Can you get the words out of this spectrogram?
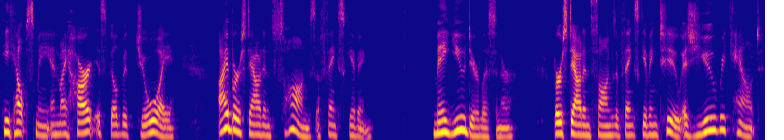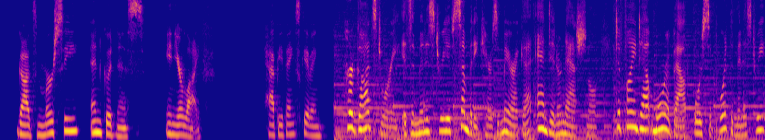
He helps me, and my heart is filled with joy. I burst out in songs of thanksgiving. May you, dear listener, burst out in songs of thanksgiving too as you recount God's mercy and goodness in your life. Happy Thanksgiving. Her God Story is a ministry of Somebody Cares America and International. To find out more about or support the ministry,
